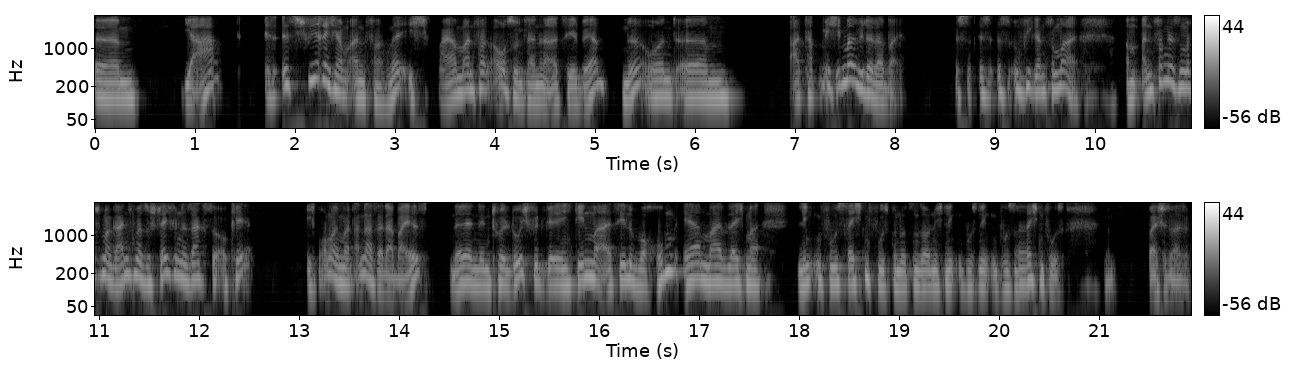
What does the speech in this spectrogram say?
Ähm, ja, es ist schwierig am Anfang. Ne? Ich war am Anfang auch so ein kleiner Erzählbär ne? und ähm, ertappt mich immer wieder dabei. Es, es, ist irgendwie ganz normal. Am Anfang ist es manchmal gar nicht mal so schlecht, wenn du sagst so, okay, ich brauche noch jemand anders, der dabei ist, ne, der den Tool durchführt, wenn ich denen mal erzähle, warum er mal vielleicht mal linken Fuß, rechten Fuß benutzen soll, nicht linken Fuß, linken Fuß rechten Fuß. Beispielsweise.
